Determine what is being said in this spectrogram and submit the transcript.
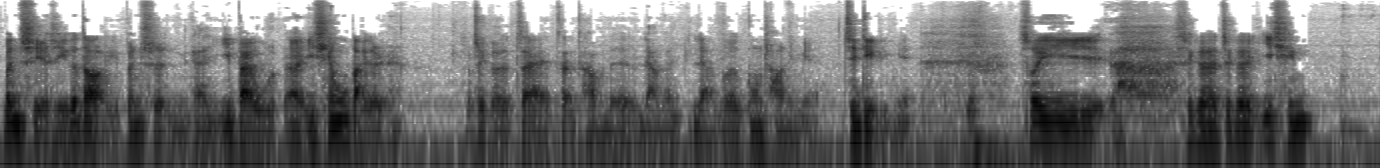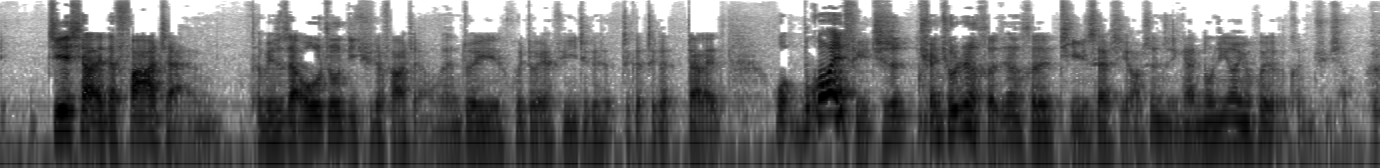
奔驰也是一个道理，奔驰你看一百五呃一千五百个人。这个在在他们的两个两个工厂里面基地里面，所以这个这个疫情接下来的发展，特别是在欧洲地区的发展，我们对会对 F 1这个这个这个带来的，我不光 F 1其实全球任何任何的体育赛事也好，甚至你看东京奥运会都有可能取消。对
